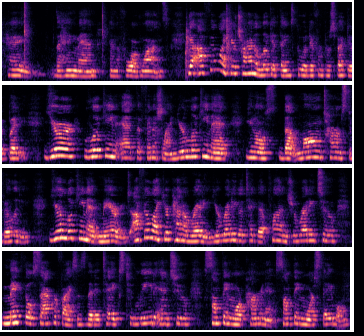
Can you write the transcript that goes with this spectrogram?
Okay, the hangman and the four of wands. Yeah, I feel like you're trying to look at things through a different perspective, but you're looking at the finish line. You're looking at, you know, that long-term stability. You're looking at marriage. I feel like you're kind of ready. You're ready to take that plunge. You're ready to make those sacrifices that it takes to lead into something more permanent, something more stable.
